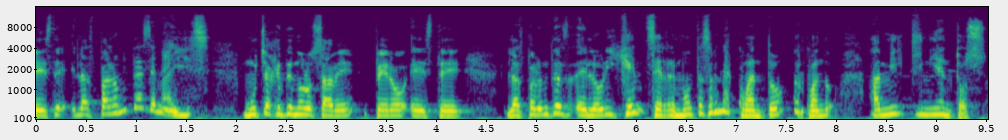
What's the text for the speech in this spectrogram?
Este, las palomitas de maíz, mucha gente no lo sabe, pero este, las palomitas, el origen se remonta, ¿saben a cuánto? ¿A cuándo? A 1500.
